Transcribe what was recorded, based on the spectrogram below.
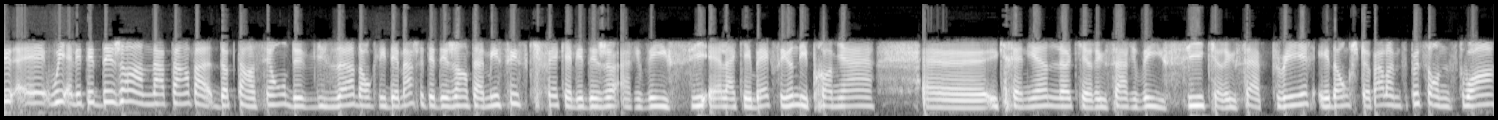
euh, oui, elle était déjà en attente d'obtention de visa, donc les démarches étaient déjà entamées. C'est ce qui fait qu'elle est déjà arrivée ici, elle, à Québec. C'est une des premières euh, ukrainiennes là, qui a réussi à arriver ici, qui a réussi à fuir. Et donc, je te parle un petit peu de son histoire.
